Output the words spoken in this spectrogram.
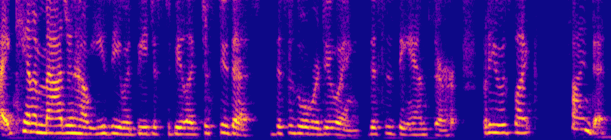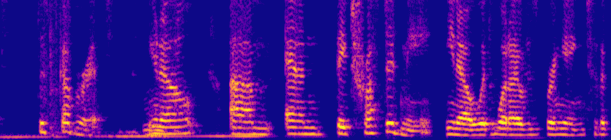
I can't imagine how easy it would be just to be like, just do this. This is what we're doing. This is the answer. But he was like, find it, discover it, mm-hmm. you know. Um, and they trusted me, you know, with what I was bringing to the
